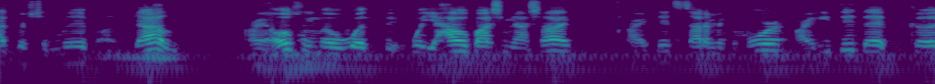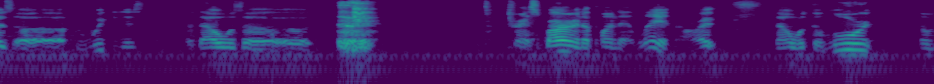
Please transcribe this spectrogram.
after should live ungodly. Alright, also know what the, what Yahweh Bashim Yashai alright did Sodom and Gomorrah. Alright, he did that because uh, of the wickedness that was uh, transpiring upon that land. Alright. Now what the Lord you know,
